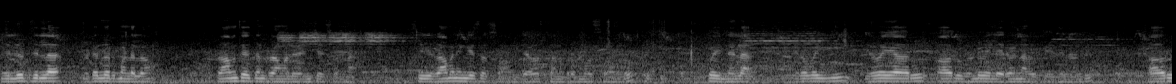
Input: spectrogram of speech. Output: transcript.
నెల్లూరు జిల్లా విడలూరు మండలం రామతీర్థం గ్రామంలో ఏం చేస్తున్న శ్రీ రామలింగేశ్వర స్వామి దేవస్థాన బ్రహ్మోత్సవంలో పోయి నెల ఇరవై ఇరవై ఆరు ఆరు రెండు వేల ఇరవై నాలుగు తేదీ నుండి ఆరు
